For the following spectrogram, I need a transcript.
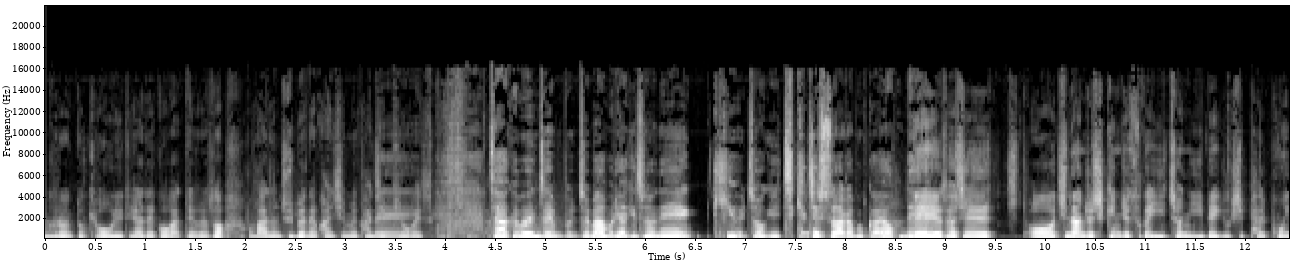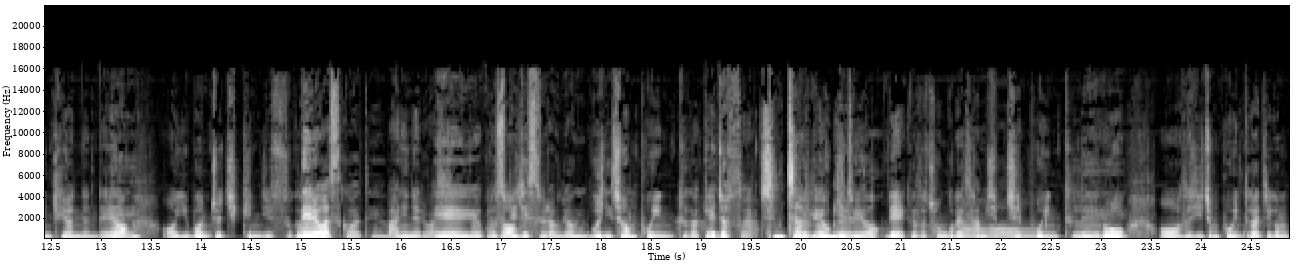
음. 그런 또 겨울이 돼야 될 것 같아요. 그래서 많은 주변에 관심을 가질 네. 필요가 있을 것 같습니다. 자, 그러면 이제 저 마무리하기 전에 키 저기 치킨 지수 알아볼까요? 네, 네 사실 어, 지난주 치킨 지수가 2,268 포인트였는데요. 어, 이번 주 치킨 지수가 내려갔을 것 같아요. 많이 내려왔습니다. 예, 그래서 코스피 지수랑 연관이 2,000 포인트가 깨졌어요. 진짜 그래서, 여기도요? 네, 네 그래서 1,937 아, 포인트로 네. 어, 사실 2,000 포인트가 지금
